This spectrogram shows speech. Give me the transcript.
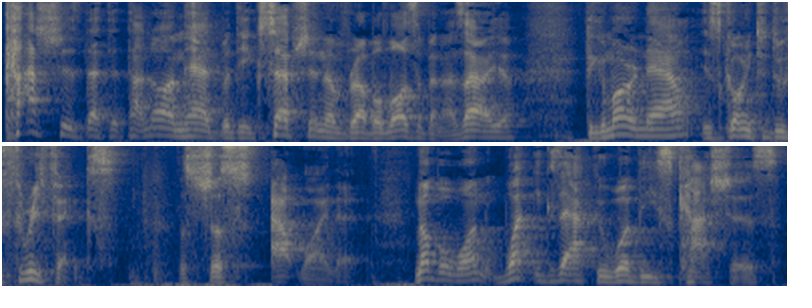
kashas that the Tanoim had, with the exception of Rabbi Loza ben Azariah, the Gemara now is going to do three things. Let's just outline it. Number one, what exactly were these kashas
